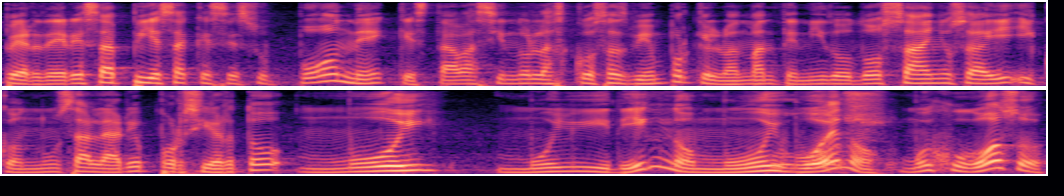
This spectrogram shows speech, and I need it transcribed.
perder esa pieza que se supone que estaba haciendo las cosas bien porque lo han mantenido dos años ahí y con un salario, por cierto, muy, muy digno, muy bueno, muy jugoso.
